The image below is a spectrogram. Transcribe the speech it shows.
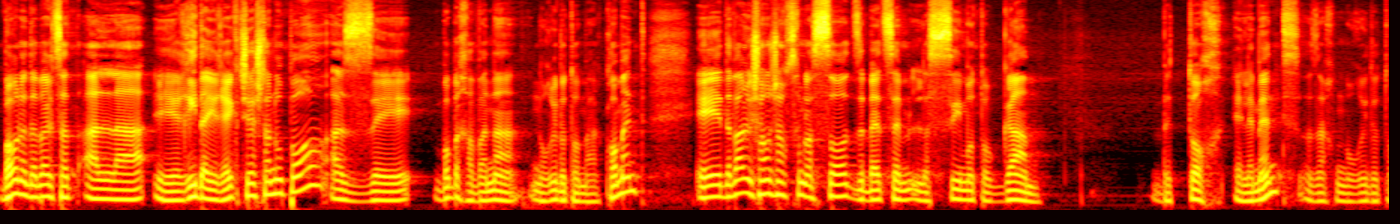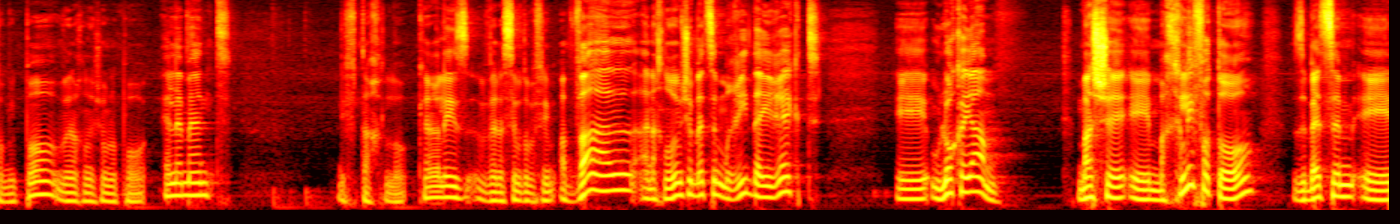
בואו נדבר קצת על ה-redirect שיש לנו פה, אז אה, בואו בכוונה נוריד אותו מהקומנט. אה, דבר ראשון שאנחנו צריכים לעשות זה בעצם לשים אותו גם בתוך אלמנט, אז אנחנו נוריד אותו מפה ואנחנו נרשום לו פה אלמנט. נפתח לו curlies ונשים אותו בפנים. אבל אנחנו רואים שבעצם redirect אה, הוא לא קיים. מה שמחליף אותו זה בעצם. אה,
